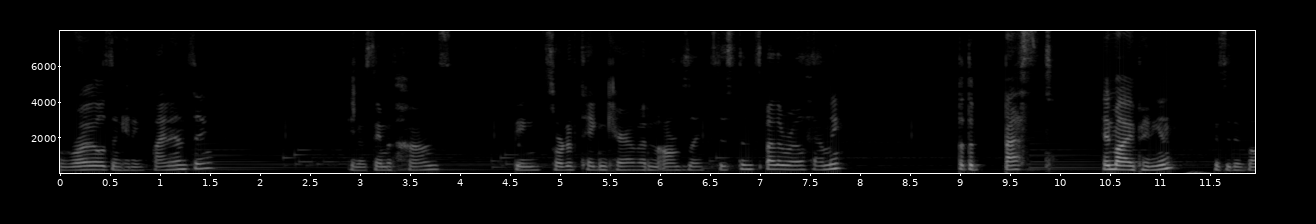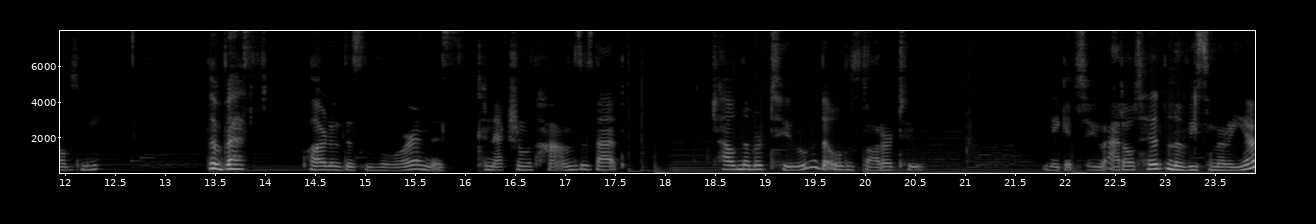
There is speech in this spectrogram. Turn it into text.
the royals and getting financing. You know, same with Hans, being sort of taken care of at an arm's length distance by the royal family. But the best, in my opinion, because it involves me, the best part of this lore and this connection with Hans is that child number two, the oldest daughter to make it to adulthood, Lovisa Maria,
